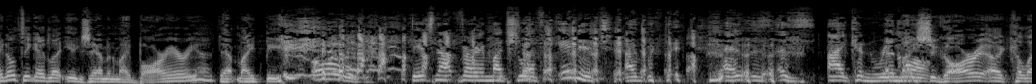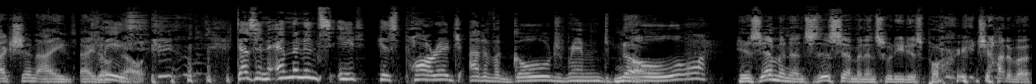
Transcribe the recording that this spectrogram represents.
I don't think I'd let you examine my bar area. That might be. Oh, there's not very much left in it, I, as, as I can recall. and my cigar uh, collection, I I Please. don't know. Does an eminence eat his porridge out of a gold-rimmed No. bowl? His Eminence, this Eminence, would eat his porridge out of a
